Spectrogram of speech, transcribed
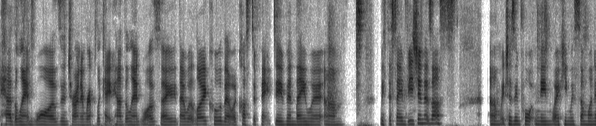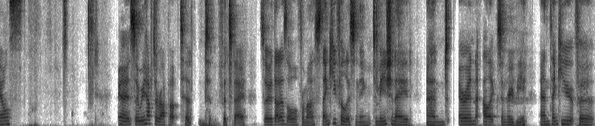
how the land was and trying to replicate how the land was. So they were local, they were cost effective, and they were um, with the same vision as us, um, which is important in working with someone else. Yeah, so we have to wrap up to, to, for today. So that is all from us. Thank you for listening to me, Sinead, and Erin, Alex, and Ruby. And thank you for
